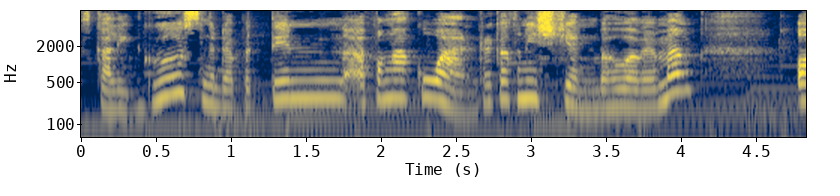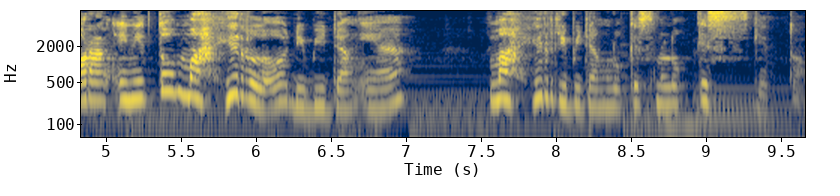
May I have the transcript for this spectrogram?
sekaligus ngedapetin uh, pengakuan, recognition bahwa memang orang ini tuh mahir loh di bidangnya, mahir di bidang lukis-melukis gitu.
